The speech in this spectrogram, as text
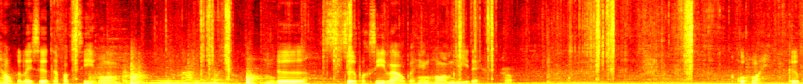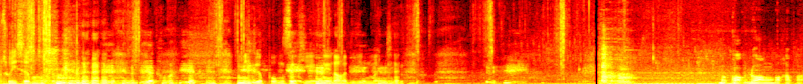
เฮาก็เลยเสิร์ฟแต่ผักสีหอม เด้อเสิร์ฟผักสีลาวก็แห้งหอมดีเด้ครับกห่วยเกือบสุยเสมอมีเกือบผงเสเขียงนี่เนอนยินมันมะกอกดองบ่ครับพ่อ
